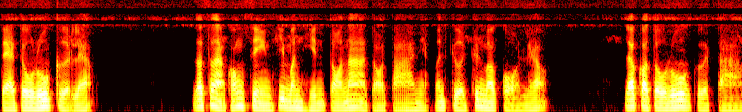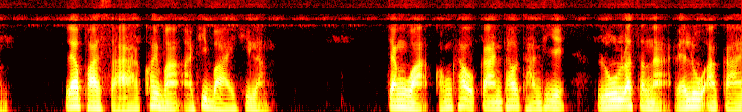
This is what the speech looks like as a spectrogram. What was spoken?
แต่ตัวรู้เกิดแล้ว ลักษณะของสิ่งที่มันเห็นต่อหน้าต่อตาเนี่ยมันเกิดขึ้นมาก่อนแล้ว แล้วก็ตัวรู้เกิดตาม แล้วภาษาค่อยมาอธิบายทีหลัง จังหวะของเท่าการเท่าทันที่รู้ลักษณะและรู้อาการ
